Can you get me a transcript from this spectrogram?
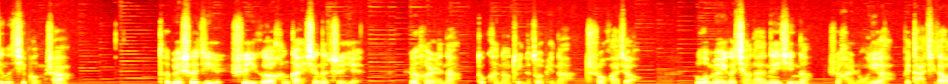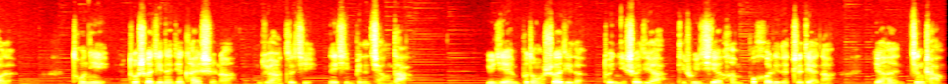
经得起捧杀。特别设计是一个很感性的职业，任何人呢都可能对你的作品呢指手画脚。如果没有一个强大的内心呢，是很容易啊被打击到的。从你做设计那天开始呢，你就让自己内心变得强大。遇见不懂设计的，对你设计啊提出一些很不合理的指点呢，也很经常。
